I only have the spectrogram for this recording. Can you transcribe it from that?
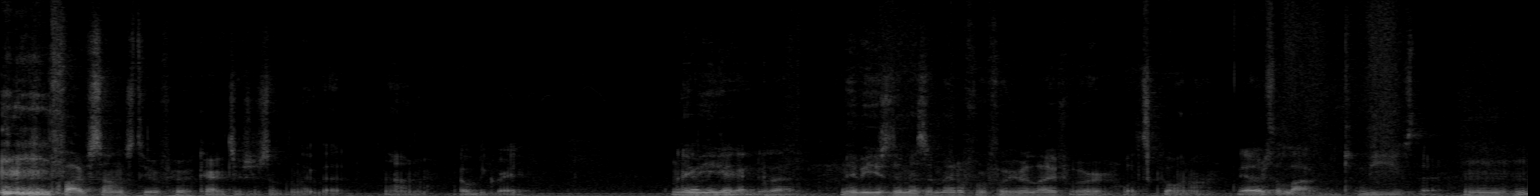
five songs to your favorite characters or something like that. I don't know. It would be great. Maybe I I can do that. maybe use them as a metaphor for your life or what's going on. Yeah, there's a lot that can be used there. Mm-hmm.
